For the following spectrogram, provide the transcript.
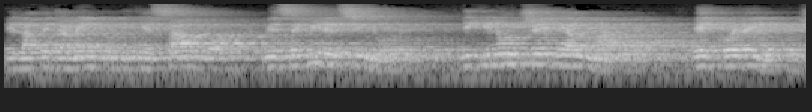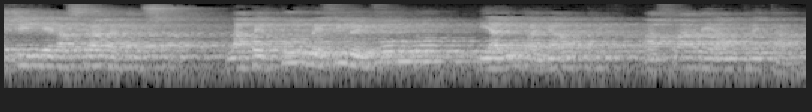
È l'atteggiamento di chi è salvo nel seguire il Signore, di chi non cede al male, è coerente, sceglie la strada giusta, la percorre fino in fondo e aiuta gli altri a fare altrettanto.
